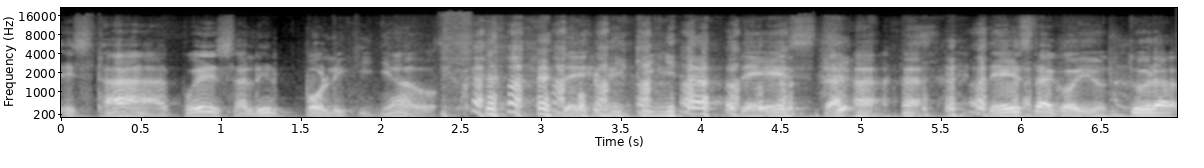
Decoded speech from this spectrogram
está, puede salir poliquiñado de, de esta, de esta coyuntura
